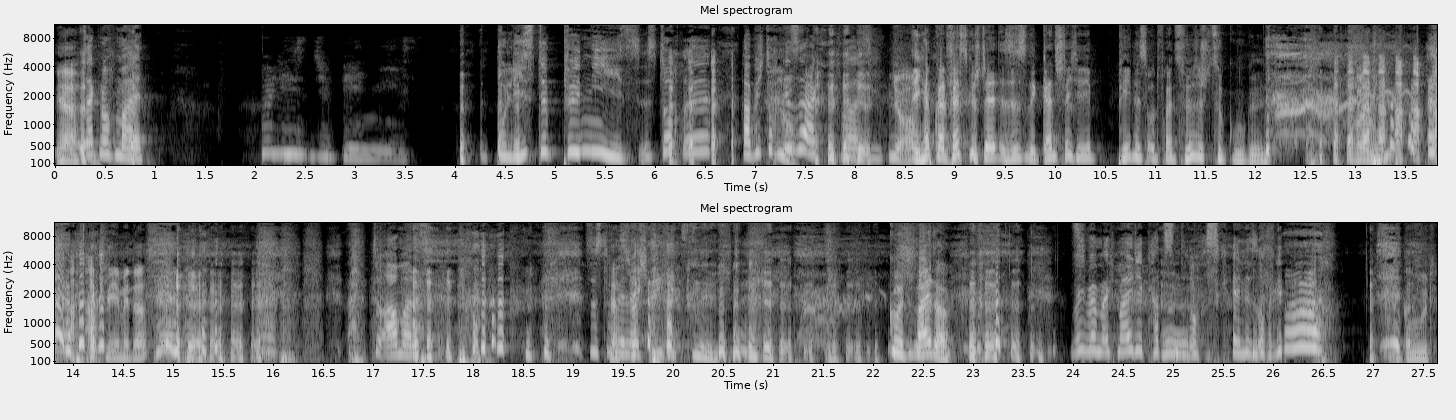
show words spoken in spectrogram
Ja. Sag noch mal. Police du pénis. Police de Penis. Ist doch, äh, hab ich doch gesagt, quasi. Ja. Ich habe gerade festgestellt, es ist eine ganz schlechte Idee, Penis und Französisch zu googeln. Warum? Erklär mir das. Du Armer. Das, das tut mir Das leid. verstehe ich jetzt nicht. Gut, weiter. Ich, ich mal dir Katzen draus, keine Sorge. Gut.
